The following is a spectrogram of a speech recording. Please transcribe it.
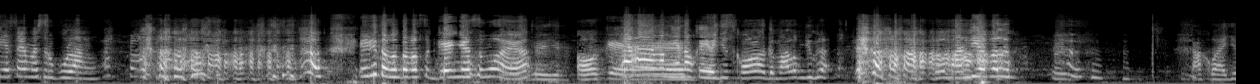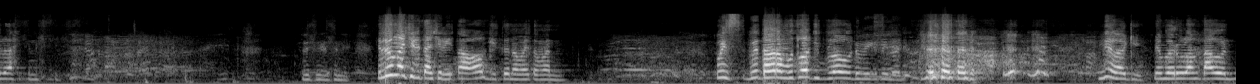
di SMS suruh pulang. Ini teman-teman segengnya semua ya? Oke. Ah, emang enak kayak baju sekolah udah malam juga. Mau mandi apa lu? Aku aja lah sini sini. Sini sini sini. Lu nggak cerita cerita oh gitu namanya teman. Wis, gue tahu rambut lo di blow udah bikin sini. Ini lagi, yang baru ulang tahun.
